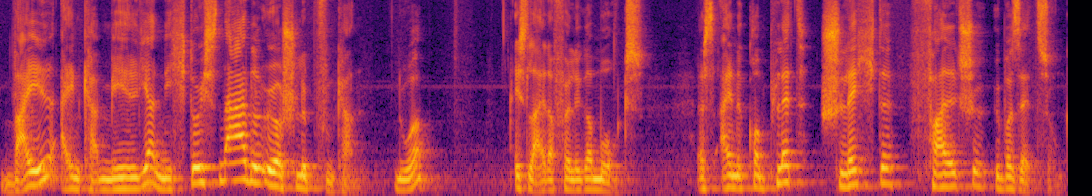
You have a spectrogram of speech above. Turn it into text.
Weil ein Kamel ja nicht durchs Nadelöhr schlüpfen kann. Nur ist leider völliger Murks. Es ist eine komplett schlechte, falsche Übersetzung.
